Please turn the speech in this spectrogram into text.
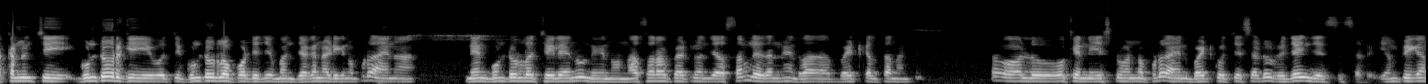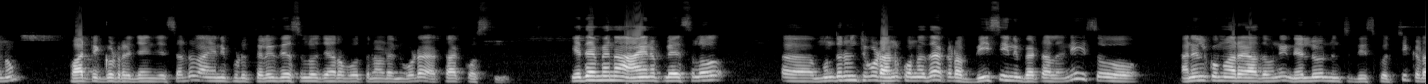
అక్కడ నుంచి గుంటూరుకి వచ్చి గుంటూరులో పోటీ చేయమని జగన్ అడిగినప్పుడు ఆయన నేను గుంటూరులో చేయలేను నేను నరసరావుపేటలో చేస్తాను లేదంటే నేను రా బయటకు వెళ్తానంటే వాళ్ళు ఓకే నీ ఇష్టం అన్నప్పుడు ఆయన బయటకు వచ్చేసాడు రిజైన్ చేసేసాడు. ఎంపీగాను పార్టీకి కూడా రిజైన్ చేశాడు. ఆయన ఇప్పుడు తెలుగుదేశంలో చేరబోతున్నాడని కూడా టాక్ వస్తుంది. ఏదేమైనా ఆయన ప్లేస్లో ముందు నుంచి కూడా అనుకున్నదే అక్కడ బీసీని పెట్టాలని. సో అనిల్ కుమార్ యాదవ్ని నెల్లూరు నుంచి తీసుకొచ్చి ఇక్కడ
